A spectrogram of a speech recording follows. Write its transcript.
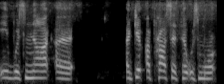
it, was not a a, a process that was more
